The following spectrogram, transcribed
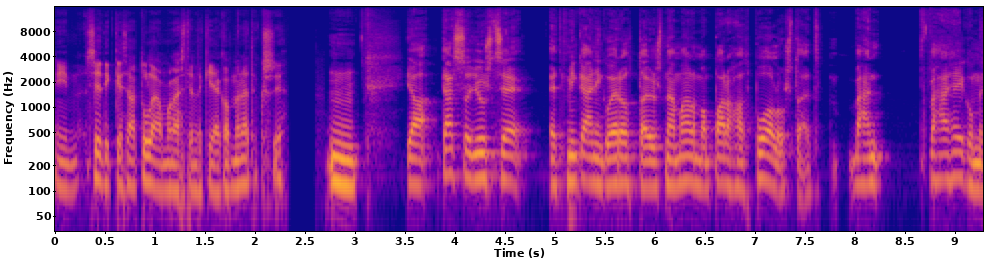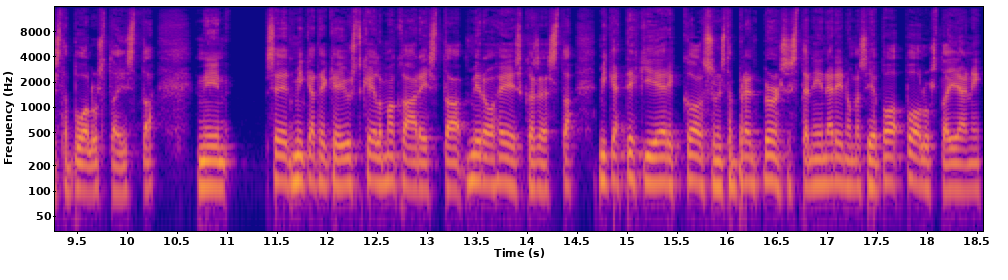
niin silti kesää tulee monesti niitä kiekon menetyksiä. Mm. Ja tässä on just se, että mikä niin kuin erottaa just nämä maailman parhaat puolustajat, vähän, vähän heikommista puolustajista, niin se, että mikä tekee just Kel Makarista, Miro Heiskasesta, mikä teki Erik Carlsonista, Brent Burnsista niin erinomaisia puolustajia, niin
